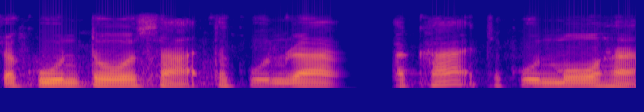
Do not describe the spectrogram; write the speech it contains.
ตระกูลโทสะตระกูลราคะตระกูลโมหะ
